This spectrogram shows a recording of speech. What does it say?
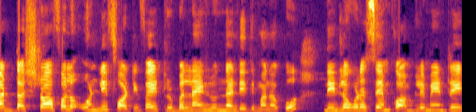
బట్ దసరా ఆఫర్లో ఓన్లీ ఫార్టీ ఫైవ్ ట్రిపుల్ నైన్లు ఉందండి ఇది మనకు. దీంట్లో కూడా సేమ్ కాంప్లిమెంటరీ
